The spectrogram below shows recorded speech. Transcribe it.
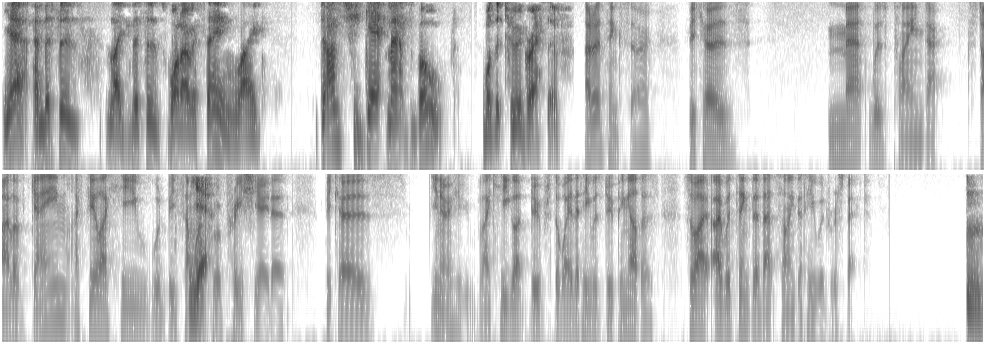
Yeah, and this is like this is what I was saying. Like, does she get Matt's vote? Was it too aggressive? I don't think so, because Matt was playing that style of game. I feel like he would be someone Yeah. to appreciate it because you know, he, like he got duped the way that he was duping others. So I, I would think that that's something that he would respect. Hmm.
